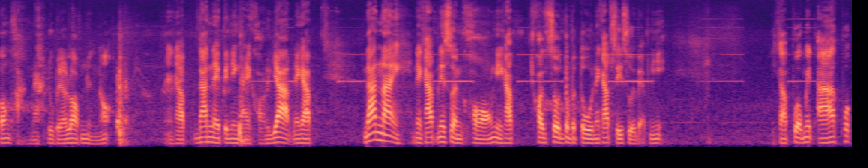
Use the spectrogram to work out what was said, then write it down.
กล้องขวางนะดูไปแล้วรอบหนึ่งเนาะนะครับด้านในเป็นยังไงขออนุญาตนะครับ ด้านในนะครับในส่วนของนี่ครับคอนโซลตรงประตูนะครับสีสวยแบบนี้นะครับพวกเม็ดอาร์คพวก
